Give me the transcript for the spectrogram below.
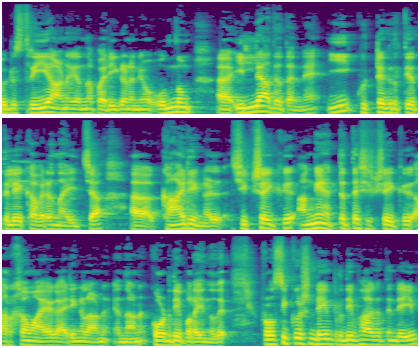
ഒരു സ്ത്രീയാണ് എന്ന പരിഗണനയോ ഒന്നും ഇല്ലാതെ തന്നെ ഈ കുറ്റകൃത്യത്തിലേക്ക് അവരെ നയിച്ച കാര്യങ്ങൾ ശിക്ഷയ്ക്ക് അങ്ങേയറ്റത്തെ ശിക്ഷയ്ക്ക് അർഹമായ കാര്യങ്ങളാണ് എന്നാണ് കോടതി പറയുന്നത്. പ്രോസിക്യൂഷന്റെയും പ്രതിഭാഗത്തിന്റെയും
